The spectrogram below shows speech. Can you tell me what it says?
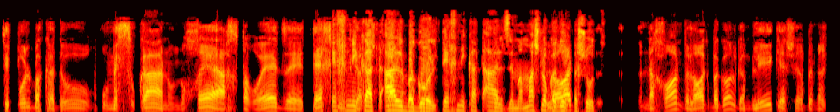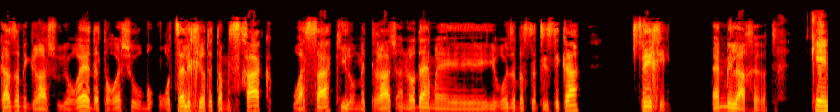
טיפול בכדור, הוא מסוכן, הוא נוכח, אתה רואה את זה, טכנית. טכניקת על בגול, טכניקת על, זה ממש לא לא כדור רק- פשוט. נכון, ולא רק בגול, גם בלי קשר, במרכז המגרש הוא יורד, אתה רואה שהוא הוא רוצה לחיות את המשחק, הוא עשה קילומטראז', אני לא יודע אם אה, יראו את זה בסטטיסטיקה, פסיכי, אין מילה אחרת. כן,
